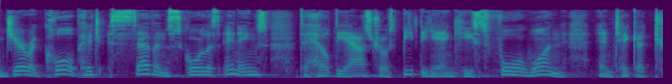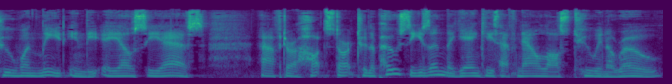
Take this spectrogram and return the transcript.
Gerrit Cole pitched seven scoreless innings to help the Astros beat the Yankees 4 1 and take a 2 1 lead in the ALCS. After a hot start to the postseason, the Yankees have now lost two in a row.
